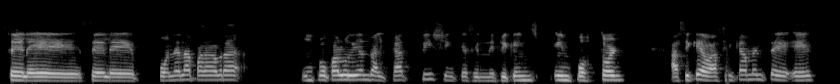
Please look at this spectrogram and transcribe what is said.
se le, se le pone la palabra un poco aludiendo al catfishing, que significa impostor. Así que básicamente es,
